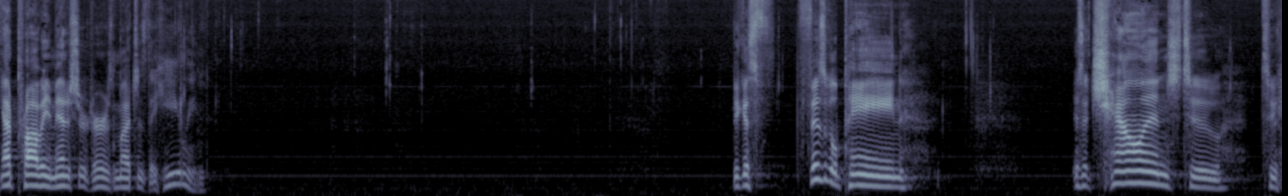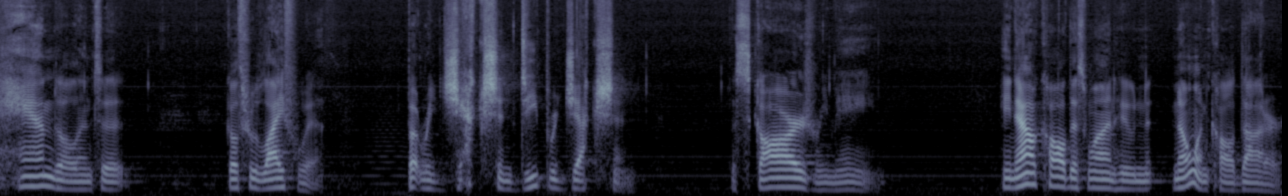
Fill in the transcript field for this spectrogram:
That probably ministered to her as much as the healing. Because physical pain is a challenge to, to handle and to go through life with. But rejection, deep rejection, the scars remain. He now called this one who n- no one called daughter,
